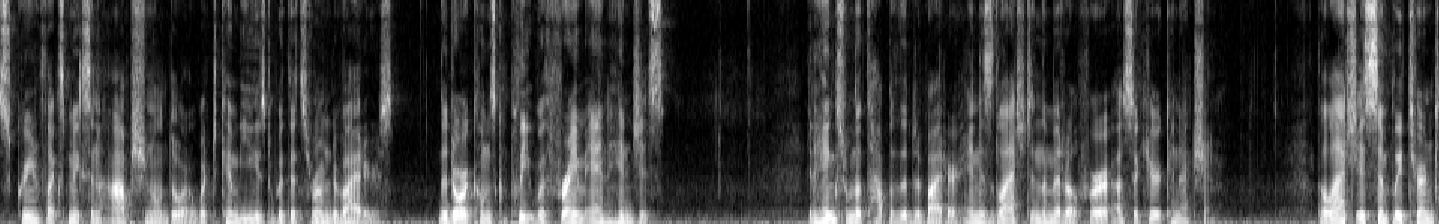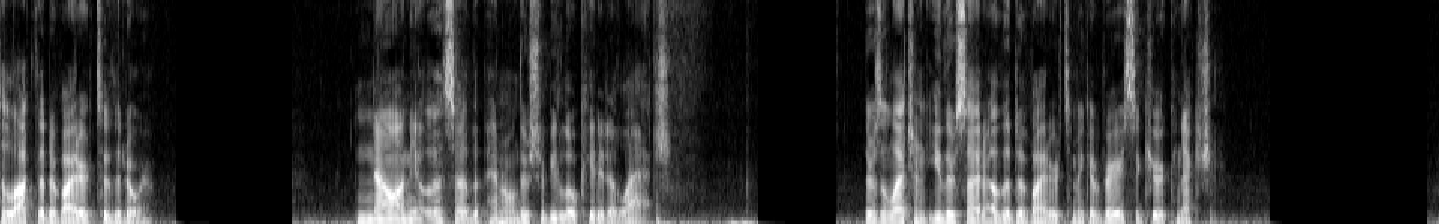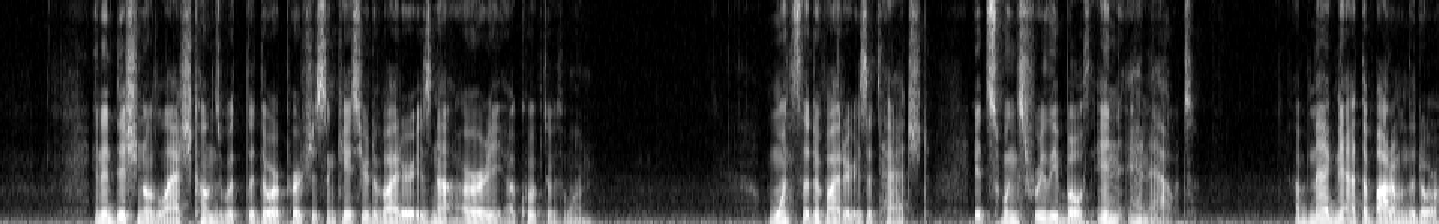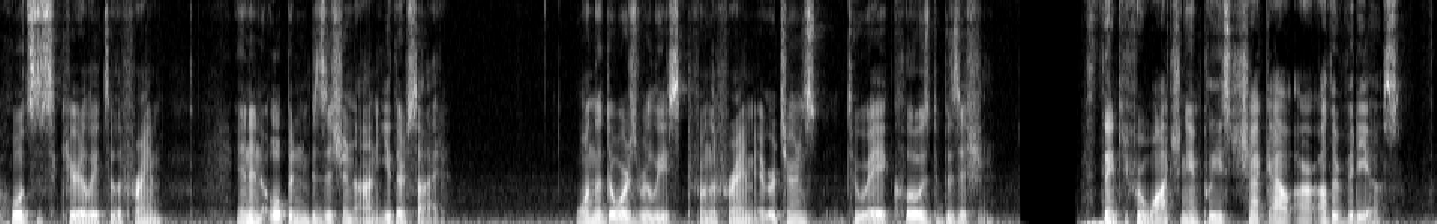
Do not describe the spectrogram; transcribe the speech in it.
ScreenFlex makes an optional door which can be used with its room dividers. The door comes complete with frame and hinges. It hangs from the top of the divider and is latched in the middle for a secure connection. The latch is simply turned to lock the divider to the door. Now on the other side of the panel there should be located a latch. There's a latch on either side of the divider to make a very secure connection. An additional latch comes with the door purchase in case your divider is not already equipped with one. Once the divider is attached, it swings freely both in and out. A magnet at the bottom of the door holds it securely to the frame in an open position on either side. When the door is released from the frame, it returns to a closed position. Thank you for watching and please check out our other videos.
